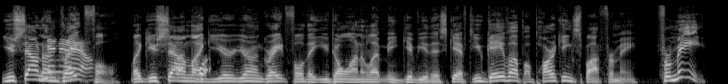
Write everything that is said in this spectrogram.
You sound No, no, no. ungrateful. Like you sound What- like you're you're ungrateful that you don't want to let me give you this gift. You gave up a parking spot for me. For me.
